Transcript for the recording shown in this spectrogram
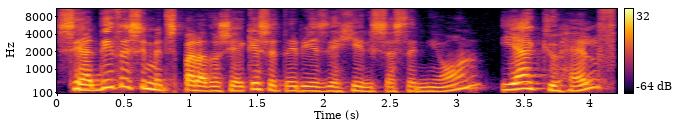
Σε αντίθεση με τις παραδοσιακές εταιρείες διαχείρισης ασθενειών, η AcuHealth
